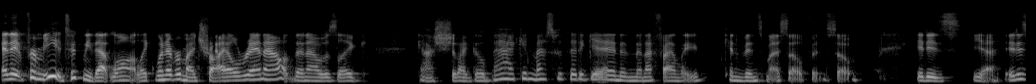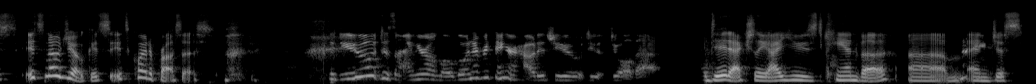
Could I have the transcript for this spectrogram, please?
And it for me, it took me that long. Like whenever my trial ran out, then I was like, gosh, should I go back and mess with it again? And then I finally convinced myself. And so it is, yeah, it is, it's no joke. It's it's quite a process. did you design your own logo and everything or how did you do, do all that i did actually i used canva um, nice. and just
